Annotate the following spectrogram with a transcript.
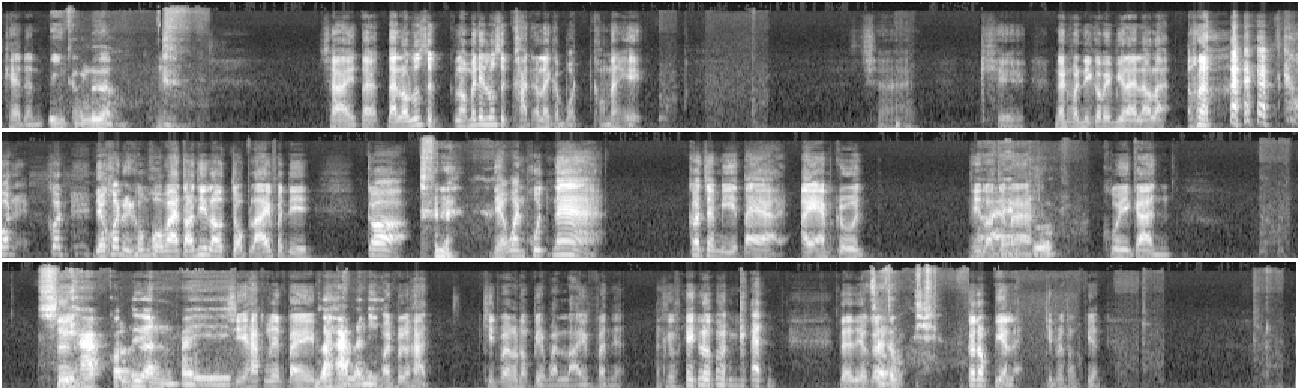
แค่นั้นวิ่งทั้งเรื่องอืมใช่ แต่แต่เรารู้สึกเราไม่ได้รู้สึกขัดอะไรกับบทของนางเอก ใช่โอเคงั้นวันนี้ก็ไม่มีอะไรแล้วแหละคนคนเดี๋ยวคนอื่นคงโผล่มาตอนที่เราจบไลฟ์พอดี ก็ เดี๋ยววันพุธหน้า ก็จะมีแต่ I am Groot ที่เราจะมาคุยกันซึ่ชีงฮักก็เลื่อนไป ชีฮักเลื่อนไปรหัสแล้วนี่วันพฤหัสคิดว่าเราต้องเปลี่ยนวันไลฟ์วันเนี้ยไม่รู้เหมือนกันแต่เดี๋ยวก็ใส่ต้องก็ต้องเปลี่ยนแหละ คิดว่าต้องเปลี่ยน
